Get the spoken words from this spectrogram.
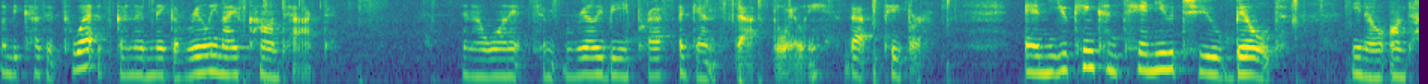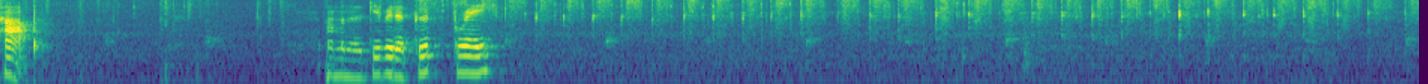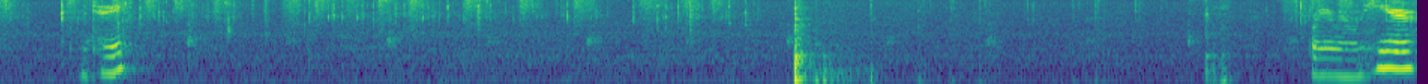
And because it's wet, it's gonna make a really nice contact. And I want it to really be pressed against that doily, that paper. And you can continue to build, you know, on top. I'm gonna give it a good spray okay. Spray around here.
